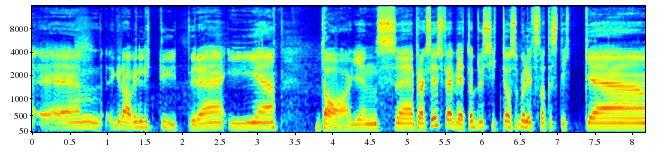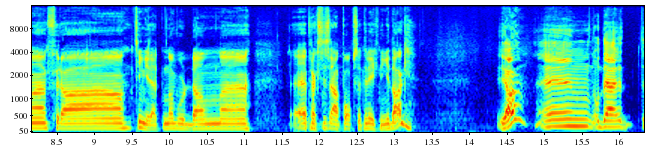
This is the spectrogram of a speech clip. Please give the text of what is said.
eh, grave litt dypere i eh, dagens eh, praksis? For jeg vet jo at du sitter også på litt statistikk eh, fra tingretten og hvordan eh, praksis er på oppsettende virkning i dag. Ja, og det er et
